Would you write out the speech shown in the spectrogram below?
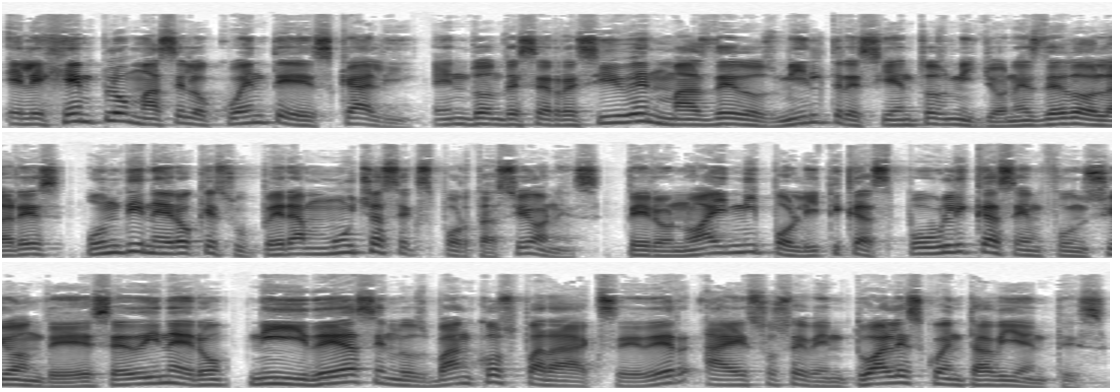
El ejemplo más elocuente es Cali, en donde se reciben más de 2.300 millones de dólares, un dinero que supera muchas exportaciones, pero no hay ni políticas públicas en función de ese dinero, ni ideas en los bancos para acceder a esos eventuales cuentavientes.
